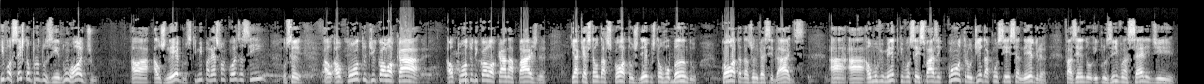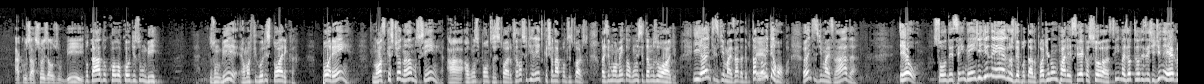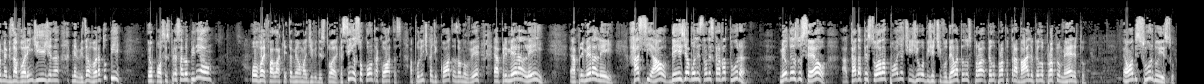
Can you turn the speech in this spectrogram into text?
E vocês estão produzindo um ódio a, aos negros que me parece uma coisa assim, ou seja, ao, ao ponto de colocar, ao ponto de colocar na página que a questão das cotas, os negros estão roubando cota das universidades, a, a, ao movimento que vocês fazem contra o Dia da Consciência Negra, fazendo inclusive uma série de acusações ao zumbi. O deputado colocou de zumbi. Zumbi é uma figura histórica. Porém, nós questionamos, sim, alguns pontos históricos. É nosso direito questionar pontos históricos, mas em momento algum citamos o ódio. E antes de mais nada, deputado, é... não me interrompa. Antes de mais nada, eu sou descendente de negros, deputado. Pode não parecer que eu sou assim, mas eu sou descendente de negro. Minha bisavó era indígena, minha bisavó era tupi. Eu posso expressar minha opinião. Ou vai falar que também é uma dívida histórica? Sim, eu sou contra cotas. A política de cotas, ao meu ver, é a primeira lei, é a primeira lei racial desde a abolição da escravatura. Meu Deus do céu, cada pessoa ela pode atingir o objetivo dela pelos, pelo próprio trabalho, pelo próprio mérito. É um absurdo isso.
